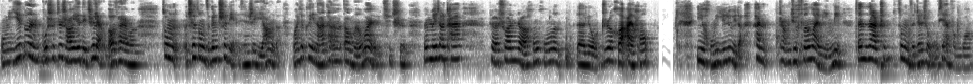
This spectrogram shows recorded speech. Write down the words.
我们一顿不是至少也得吃两道菜吗？粽吃粽子跟吃点心是一样的，完全可以拿它到门外去吃。门楣上插着拴着红红的柳枝和艾蒿，一红一绿的，看上去分外明丽。站在那儿吃粽子真是无限风光。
